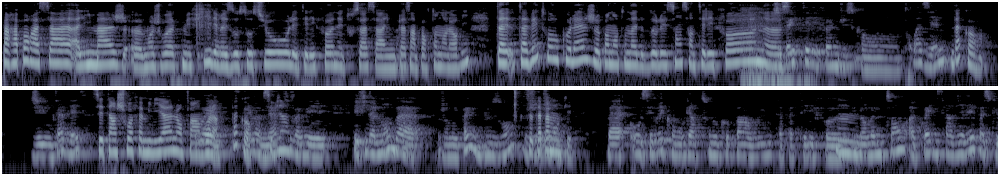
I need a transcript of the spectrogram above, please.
par rapport à ça, à l'image, euh, moi je vois que mes filles, les réseaux sociaux, les téléphones et tout ça, ça a une place importante dans leur vie. T'a- T'avais toi au collège, pendant ton adolescence, un téléphone j'ai pas eu de téléphone jusqu'en troisième. D'accord. J'ai eu une tablette. C'est un choix familial, enfin Ouais, voilà. D'accord, c'est bien. qui Et finalement, bah, j'en ai pas eu besoin. Ça t'a pas manqué. Bah, oh, c'est vrai qu'on regarde tous nos copains, oui, t'as pas de téléphone. Mm. Mais en même temps, à quoi il me servirait Parce que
